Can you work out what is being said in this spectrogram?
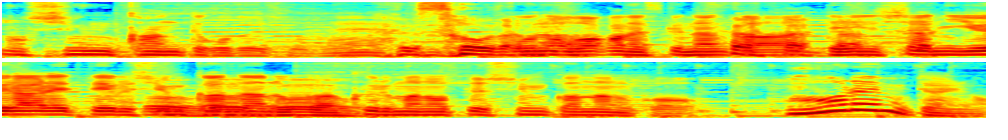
の瞬間ってことですよね。な そうだこのわなかんないですけどなんか 電車に揺られてる瞬間なのかうん車乗ってる瞬間なのか。あれみたいな。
